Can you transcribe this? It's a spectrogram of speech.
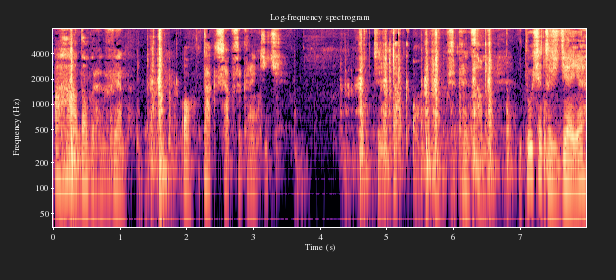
Aha, dobra, już wiem. O, tak trzeba przekręcić. Czyli tak, o, przekręcamy. I tu się coś dzieje,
